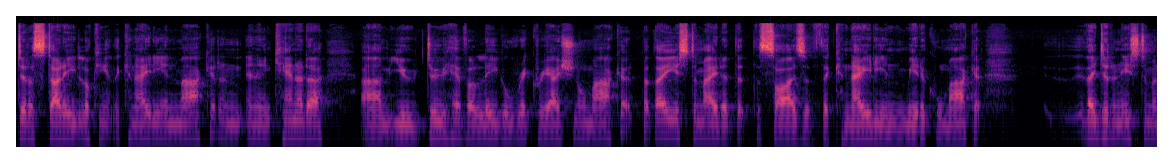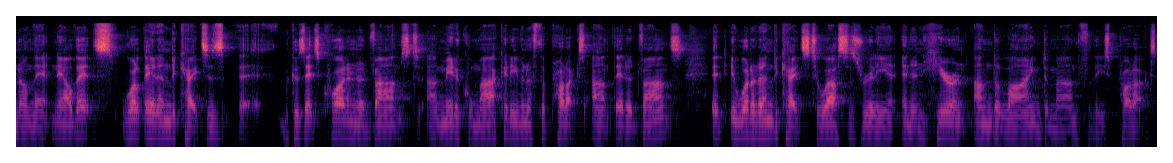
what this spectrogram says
did a study looking at the Canadian market, and, and in Canada, um, you do have a legal recreational market, but they estimated that the size of the Canadian medical market, they did an estimate on that. Now, that's what that indicates is uh, because that's quite an advanced uh, medical market, even if the products aren't that advanced. It, it, what it indicates to us is really an inherent underlying demand for these products.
